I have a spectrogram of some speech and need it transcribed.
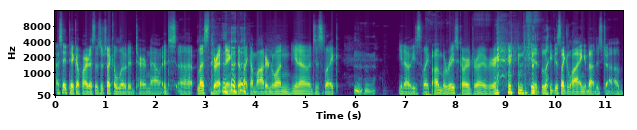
I say pickup artist. It's just like a loaded term now. It's uh less threatening than like a modern one. You know, it's just like hmm you know, he's like, I'm a race car driver and shit, like just like lying about his job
